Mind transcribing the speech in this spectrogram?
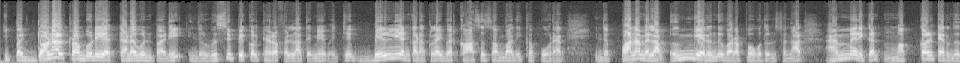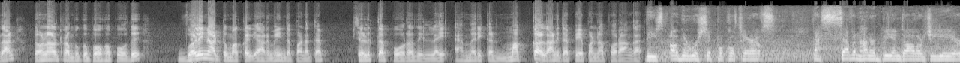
இப்போ டொனால்ட் ட்ரம்புடைய கனவின்படி இந்த ரிசிபிக்கல் டெரஃப் எல்லாத்தையுமே வச்சு பில்லியன் கணக்கில் இவர் காசு சம்பாதிக்க போகிறார் இந்த பணம் எல்லாம் எங்கேருந்து வரப்போகுதுன்னு சொன்னால் அமெரிக்கன் மக்கள்கிட்ட இருந்து தான் டொனால்ட் ட்ரம்புக்கு போக போகுது வெளிநாட்டு மக்கள் யாருமே இந்த பணத்தை செலுத்த போகிறதில்லை அமெரிக்கன் மக்கள் தான் இதை பே பண்ண போகிறாங்க these other reciprocal tariffs. That's $700 billion a year.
